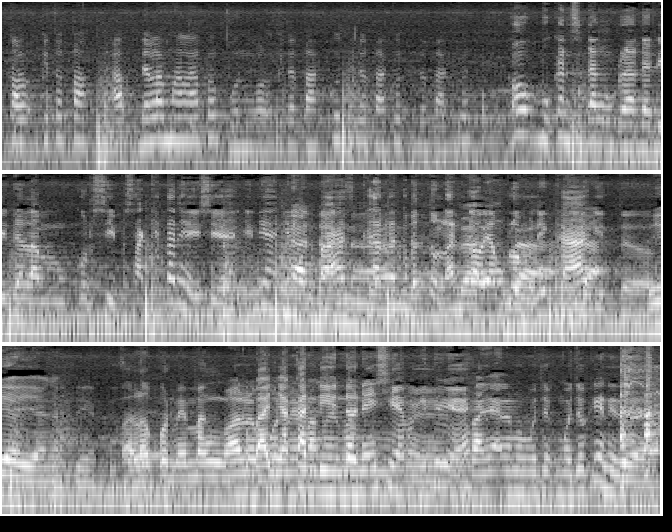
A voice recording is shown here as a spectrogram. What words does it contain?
kalau kita takut dalam hal apa pun kalau kita takut kita takut kita takut kau bukan sedang berada di dalam kursi pesakitan ya Is ya ini hanya Nggak, membahas nggak, karena kebetulan Nggak, kau yang belum nggak, menikah gitu Iya iya ngerti. ngerti. walaupun memang Walaupun kebanyakan memang- di memang- Indonesia eh, begitu ya Banyak yang memojok-mojokin itu ya.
